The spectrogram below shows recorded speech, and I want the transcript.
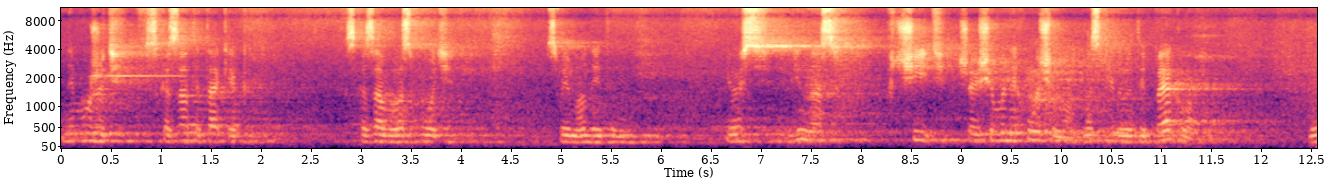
не можуть сказати так, як сказав Господь своїм гонителям. І ось Він нас вчить, що якщо ми не хочемо наслідувати пекло, ми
